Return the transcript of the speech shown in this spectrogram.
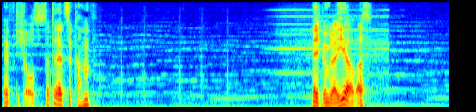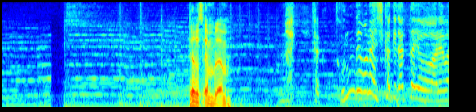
heftig aus. Ist das der letzte Kampf? Ne, ich bin wieder hier, was? Der ist Emblem. たくとんでもない仕掛けだったよあれは。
